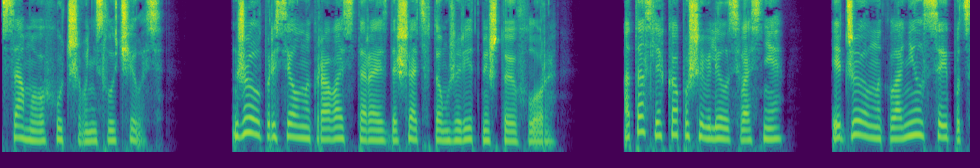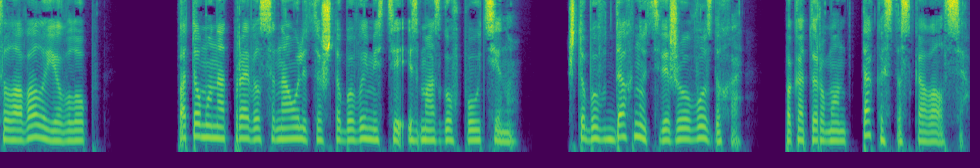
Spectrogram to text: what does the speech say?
Самого худшего не случилось. Джоэл присел на кровать, стараясь дышать в том же ритме, что и Флора. А та слегка пошевелилась во сне, и Джоэл наклонился и поцеловал ее в лоб. Потом он отправился на улицу, чтобы вымести из мозгов паутину, чтобы вдохнуть свежего воздуха, по которому он так истосковался.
